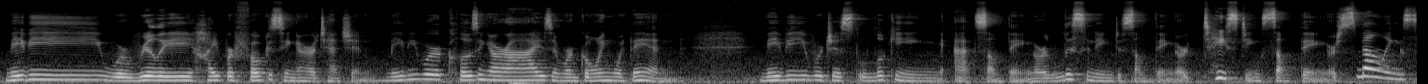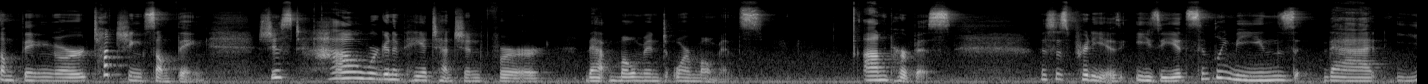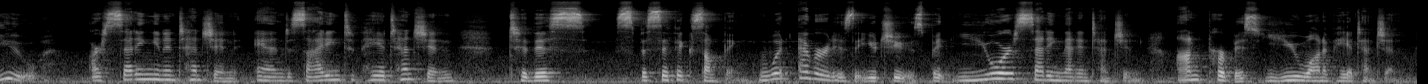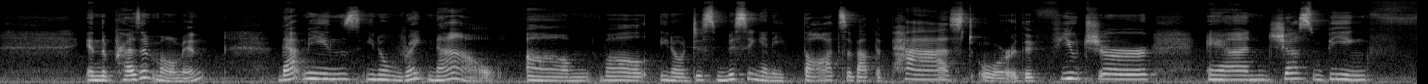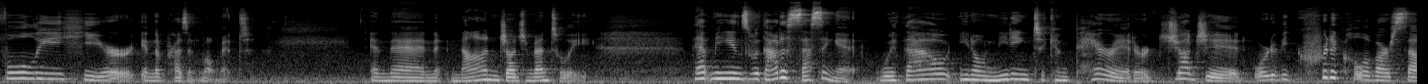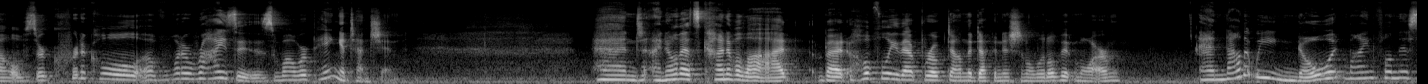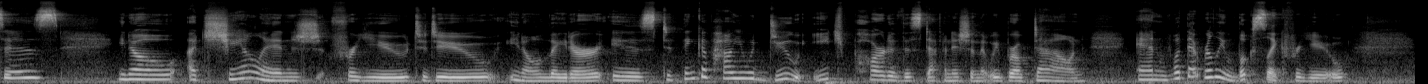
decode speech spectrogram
Maybe we're really hyper focusing our attention. Maybe we're closing our eyes and we're going within. Maybe we're just looking at something or listening to something or tasting something or smelling something or touching something just how we're going to pay attention for that moment or moments on purpose. This is pretty easy. It simply means that you are setting an intention and deciding to pay attention to this specific something, whatever it is that you choose, but you're setting that intention on purpose. You want to pay attention. In the present moment, that means, you know, right now, um, while, you know, dismissing any thoughts about the past or the future and just being fully here in the present moment. And then non judgmentally. That means without assessing it, without, you know, needing to compare it or judge it or to be critical of ourselves or critical of what arises while we're paying attention. And I know that's kind of a lot, but hopefully that broke down the definition a little bit more. And now that we know what mindfulness is, you know, a challenge for you to do, you know, later is to think of how you would do each part of this definition that we broke down and what that really looks like for you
